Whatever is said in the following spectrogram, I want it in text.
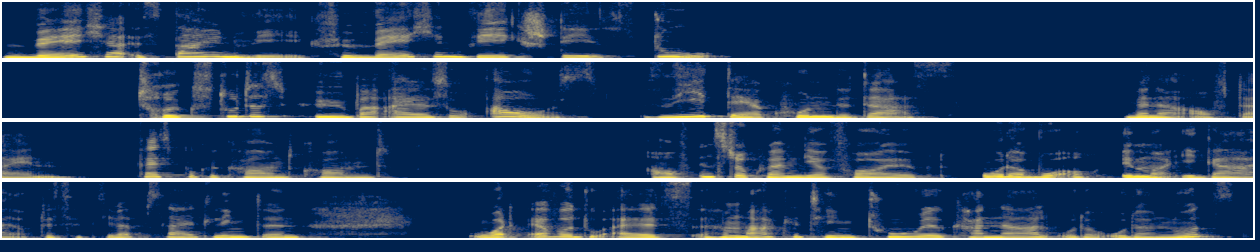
Welcher ist dein Weg? Für welchen Weg stehst du? Drückst du das überall so aus? Sieht der Kunde das, wenn er auf deinen Facebook-Account kommt auf Instagram dir folgt oder wo auch immer, egal, ob das jetzt die Website, LinkedIn whatever du als äh, Marketing-Tool, Kanal oder oder nutzt,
